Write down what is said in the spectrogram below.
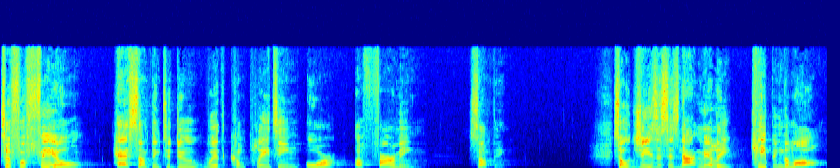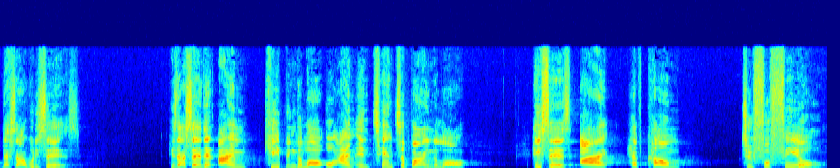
To fulfill has something to do with completing or affirming something. So Jesus is not merely keeping the law. That's not what he says. He's not saying that I'm keeping the law or I'm intensifying the law. He says, I have come to fulfill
